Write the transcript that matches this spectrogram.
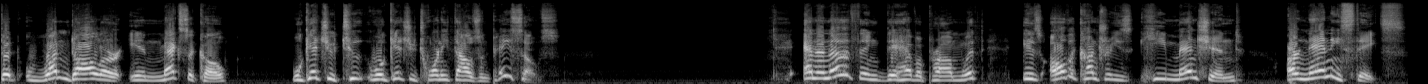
That one dollar in Mexico will get you two will get you twenty thousand pesos. And another thing they have a problem with is all the countries he mentioned are nanny states.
